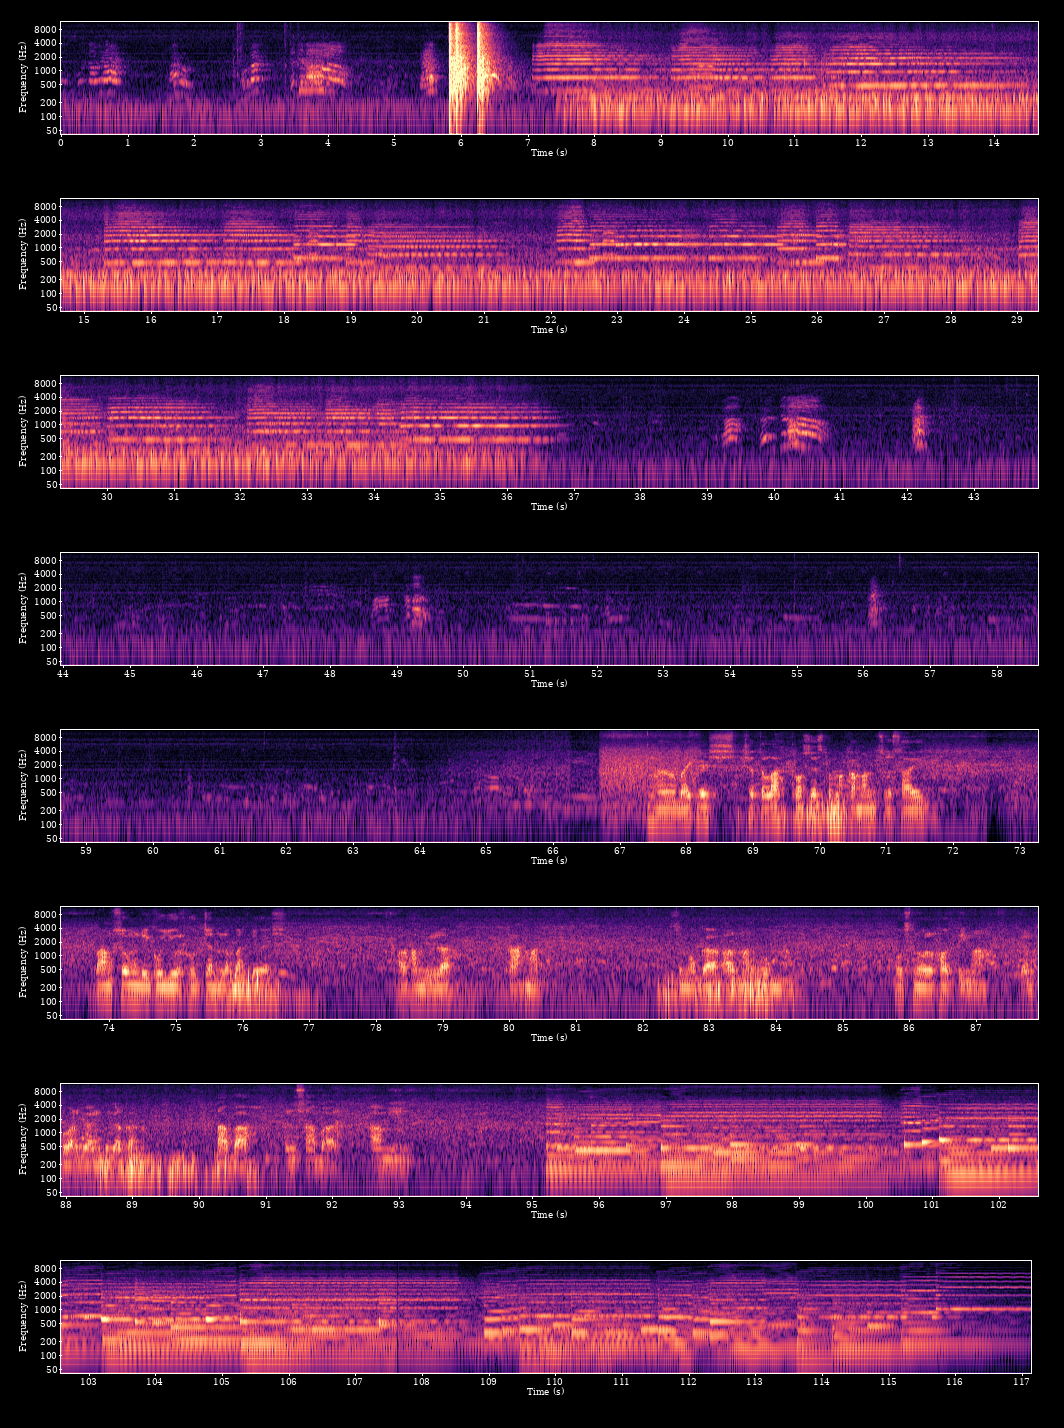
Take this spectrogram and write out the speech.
Eh, baik guys. Setelah proses pemakaman selesai langsung diguyur hujan lebat ya guys. Alhamdulillah rahmat. Semoga almarhum Husnul Khotimah dan keluarga yang tinggalkan tabah dan sabar. Amin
